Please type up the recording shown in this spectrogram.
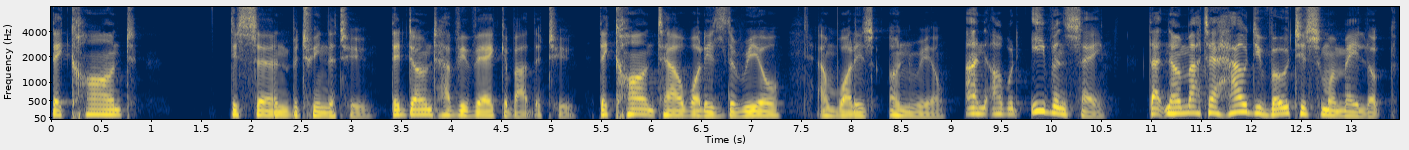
They can't discern between the two. They don't have vivek about the two. They can't tell what is the real and what is unreal. And I would even say that no matter how devoted someone may look,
